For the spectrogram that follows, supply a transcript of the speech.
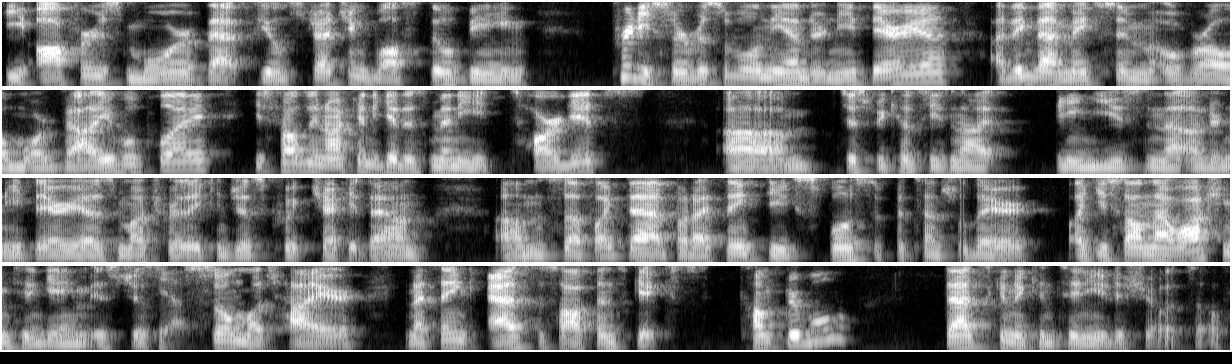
he offers more of that field stretching while still being pretty serviceable in the underneath area. I think that makes him overall a more valuable play. He's probably not going to get as many targets um, just because he's not being used in that underneath area as much where they can just quick check it down um, and stuff like that. But I think the explosive potential there, like you saw in that Washington game, is just yeah. so much higher. And I think as this offense gets comfortable, that's going to continue to show itself.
